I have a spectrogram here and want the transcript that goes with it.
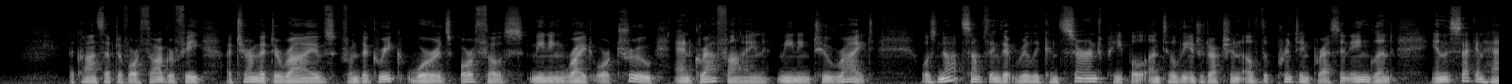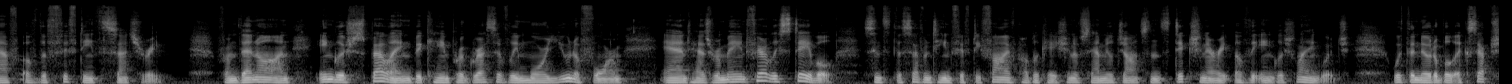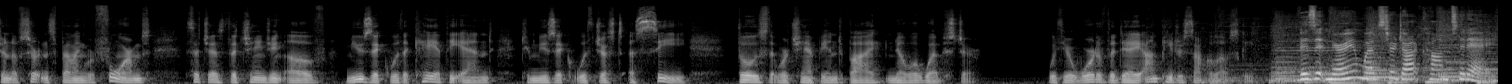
The concept of orthography, a term that derives from the Greek words orthos, meaning right or true, and graphein, meaning to write, was not something that really concerned people until the introduction of the printing press in England in the second half of the 15th century. From then on, English spelling became progressively more uniform and has remained fairly stable since the 1755 publication of Samuel Johnson's Dictionary of the English Language, with the notable exception of certain spelling reforms, such as the changing of music with a K at the end to music with just a C, those that were championed by Noah Webster. With your word of the day, I'm Peter Sokolowski. Visit Merriam-Webster.com today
